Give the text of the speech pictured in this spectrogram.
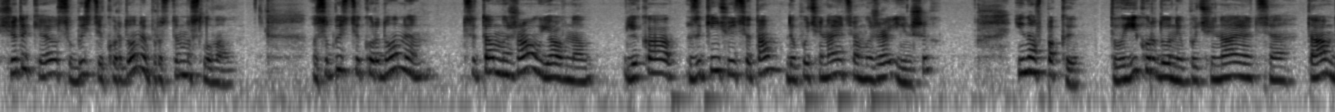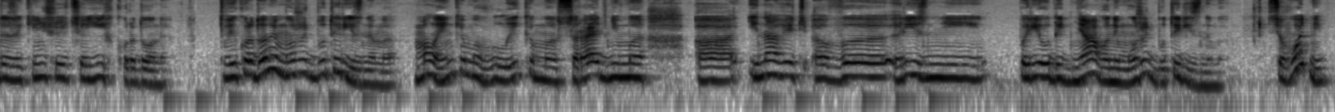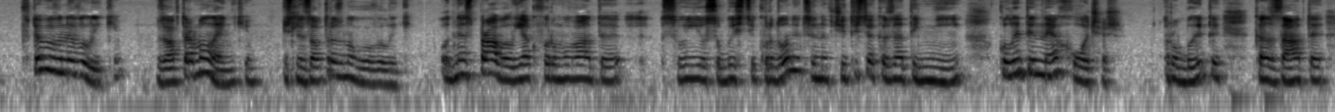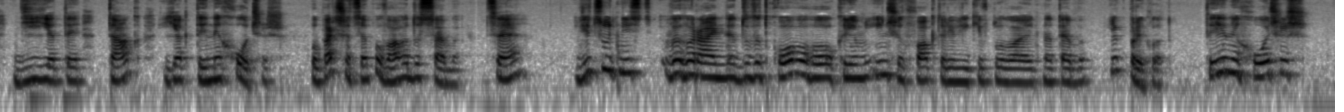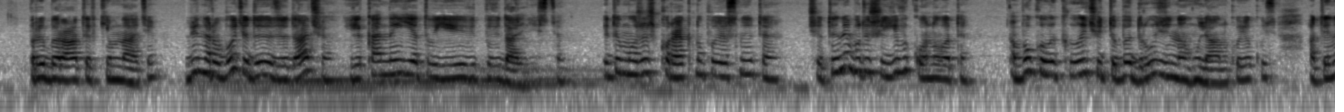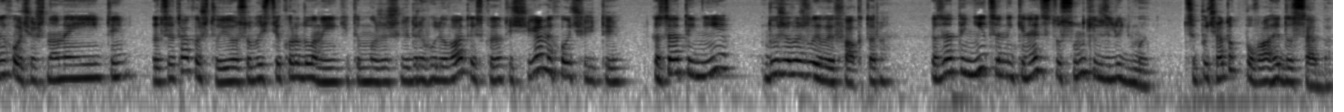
Що таке особисті кордони простими словами? Особисті кордони це та межа уявна, яка закінчується там, де починається межа інших. І навпаки, твої кордони починаються там, де закінчуються їх кордони. Твої кордони можуть бути різними: маленькими, великими, середніми, і навіть в різні періоди дня вони можуть бути різними. Сьогодні в тебе вони великі, завтра маленькі, післязавтра знову великі. Одне з правил, як формувати свої особисті кордони, це навчитися казати ні, коли ти не хочеш робити, казати, діяти так, як ти не хочеш. По-перше, це повага до себе. Це відсутність вигорання додаткового, окрім інших факторів, які впливають на тебе. Як приклад, ти не хочеш прибирати в кімнаті. Тобі на роботі дають задачу, яка не є твоєю відповідальністю. І ти можеш коректно пояснити, що ти не будеш її виконувати. Або коли кличуть тебе друзі на гулянку якусь, а ти не хочеш на неї йти. То це також твої особисті кордони, які ти можеш відрегулювати і сказати, що я не хочу йти. Казати ні дуже важливий фактор. Казати ні це не кінець стосунків з людьми, це початок поваги до себе.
